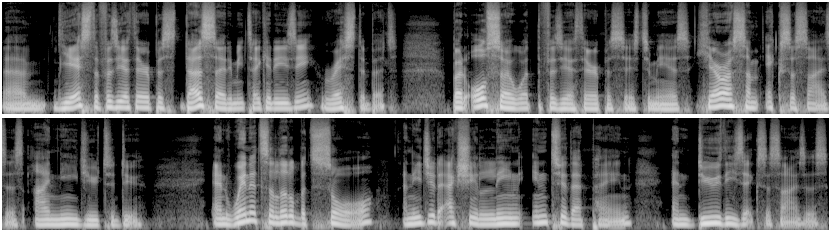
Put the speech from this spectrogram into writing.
Um, yes, the physiotherapist does say to me, take it easy, rest a bit. But also, what the physiotherapist says to me is, here are some exercises I need you to do. And when it's a little bit sore, I need you to actually lean into that pain and do these exercises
